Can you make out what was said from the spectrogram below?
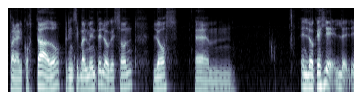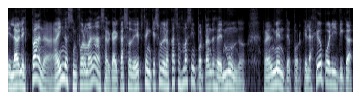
para el costado, principalmente lo que son los... Em, en lo que es el habla hispana. Ahí no se informa nada acerca del caso de Epstein, que es uno de los casos más importantes del mundo, realmente, porque la geopolítica,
